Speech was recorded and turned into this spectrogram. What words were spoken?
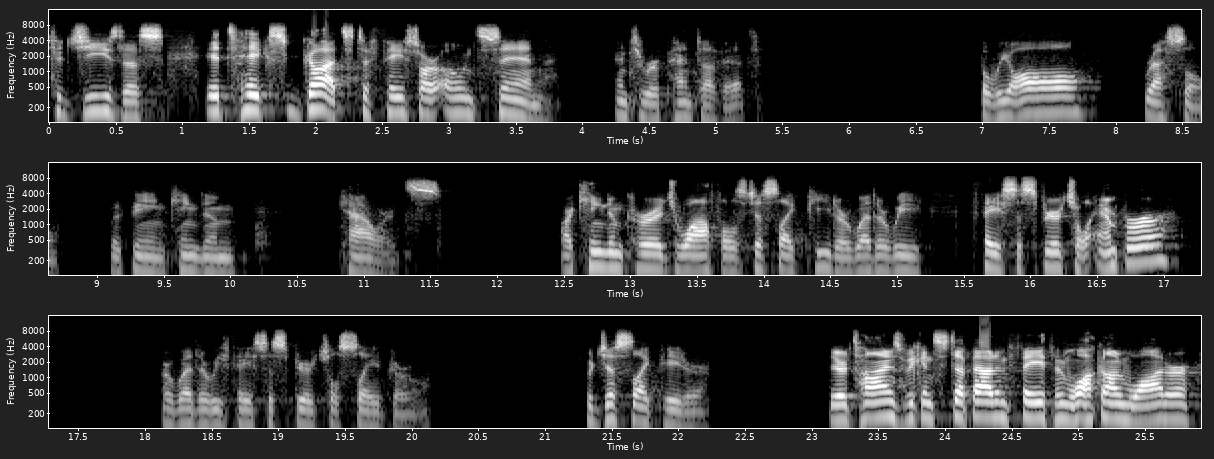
to Jesus. It takes guts to face our own sin and to repent of it. But we all wrestle with being kingdom cowards. Our kingdom courage waffles just like Peter, whether we face a spiritual emperor or whether we face a spiritual slave girl. We're just like Peter. There are times we can step out in faith and walk on water,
